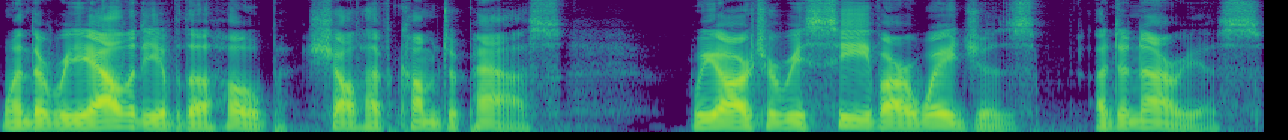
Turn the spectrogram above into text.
when the reality of the hope shall have come to pass, we are to receive our wages, a denarius.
